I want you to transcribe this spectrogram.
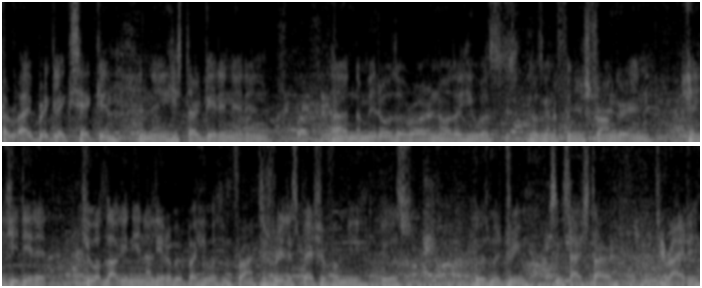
I, I break like second, and then he started getting it, and uh, in the middle of the road, I know that he was he was gonna finish stronger, and, and he did it. He was logging in a little bit, but he was in front. It's really special for me. It was it was my dream since I started riding.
